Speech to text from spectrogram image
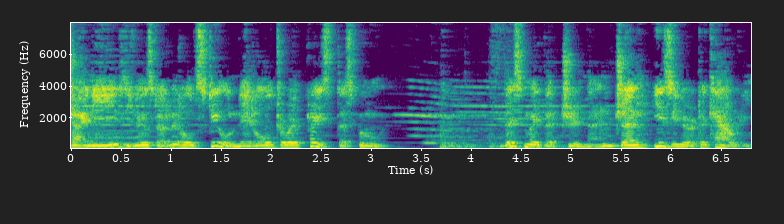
Chinese used a little steel needle to replace the spoon. This made the Zhinan Zhen easier to carry.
